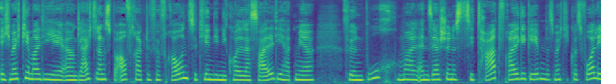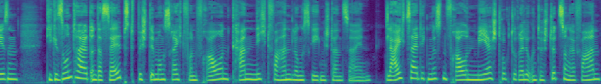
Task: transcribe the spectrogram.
Ich möchte hier mal die äh, Gleichstellungsbeauftragte für Frauen zitieren, die Nicole Lassalle. Die hat mir für ein Buch mal ein sehr schönes Zitat freigegeben. Das möchte ich kurz vorlesen. Die Gesundheit und das Selbstbestimmungsrecht von Frauen kann nicht Verhandlungsgegenstand sein. Gleichzeitig müssen Frauen mehr strukturelle Unterstützung erfahren,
